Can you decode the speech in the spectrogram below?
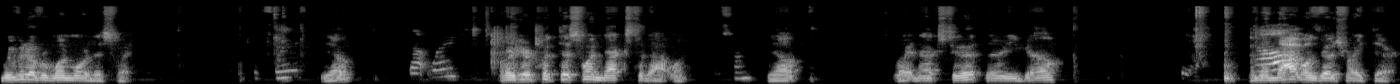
Move it over one more this way. This. Yep. That way. Or here, put this one next to that one. This one. Yep. Right next to it. There you go. And then that one goes right there.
